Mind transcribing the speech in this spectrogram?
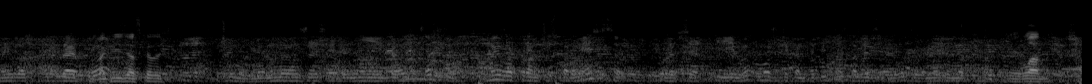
Мы его когда Ну, откроем, так нельзя сказать. почему? Ну, мы уже решили не довольно царствуем. Мы его откроем через пару месяцев для всех, и вы можете контрибьютить, оставлять свои отзывы, Ладно, хорошо.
